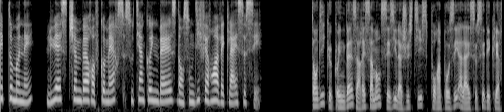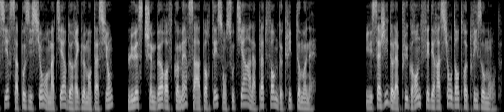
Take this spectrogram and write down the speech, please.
Crypto-monnaie, l'US Chamber of Commerce soutient Coinbase dans son différend avec la SEC. Tandis que Coinbase a récemment saisi la justice pour imposer à la SEC d'éclaircir sa position en matière de réglementation, l'US Chamber of Commerce a apporté son soutien à la plateforme de crypto-monnaie. Il s'agit de la plus grande fédération d'entreprises au monde.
